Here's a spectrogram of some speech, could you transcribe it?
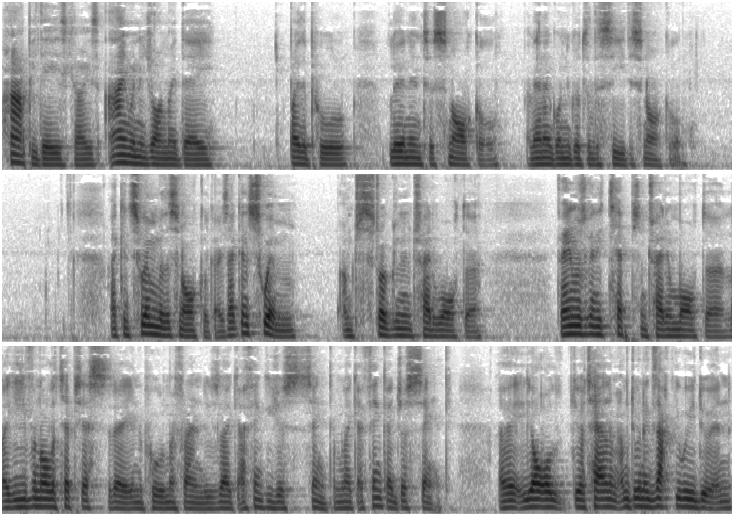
Happy days, guys. I'm going to enjoy my day by the pool learning to snorkel, and then I'm going to go to the sea to snorkel. I can swim with a snorkel, guys. I can swim. I'm just struggling to tread water. If anyone's got any tips on treading water, like even all the tips yesterday in the pool, my friend, he's like, I think you just sink. I'm like, I think I just sink. Uh, you're, you're telling me I'm doing exactly what you're doing.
